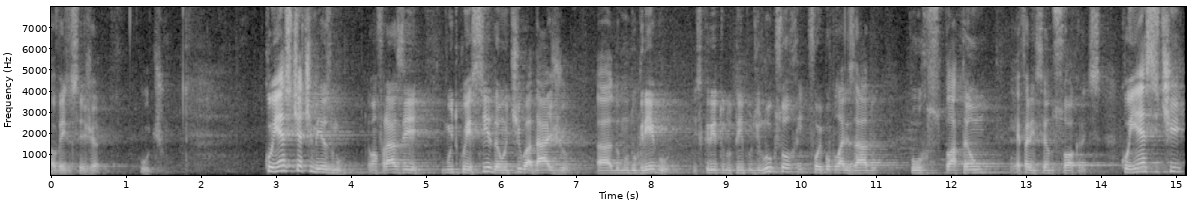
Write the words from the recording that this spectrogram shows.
talvez isso seja útil. Conhece-te a ti mesmo. É uma frase muito conhecida, um antigo adágio ah, do mundo grego, escrito no templo de Luxor e que foi popularizado por Platão, referenciando Sócrates. Conhece-te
